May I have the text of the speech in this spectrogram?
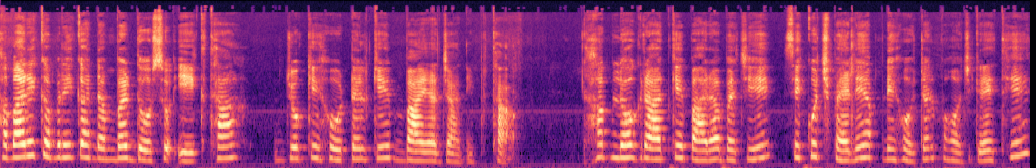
हमारे कमरे का नंबर 201 था, जो कि होटल के बाया जानब था। हम लोग रात के 12 बजे से कुछ पहले अपने होटल पहुँच गए थे।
